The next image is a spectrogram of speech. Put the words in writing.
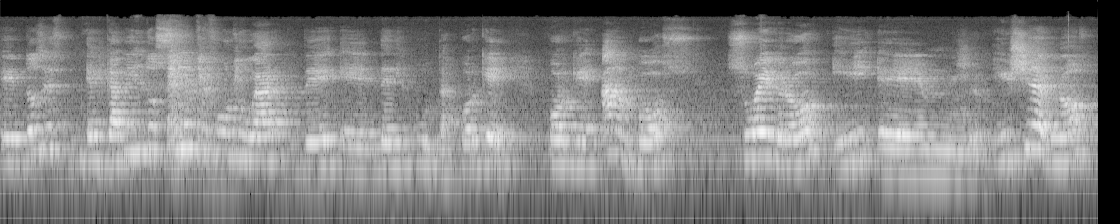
Entonces, el cabildo siempre fue un lugar de, eh, de disputas. ¿Por qué? Porque ambos, suegro y, eh, y yerno,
